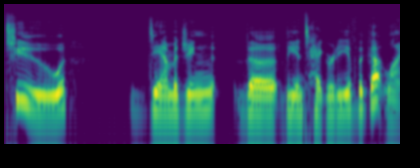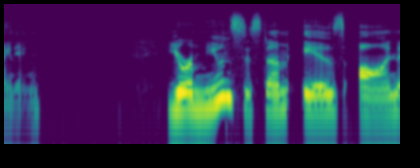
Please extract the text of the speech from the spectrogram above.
to damaging the, the integrity of the gut lining your immune system is on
